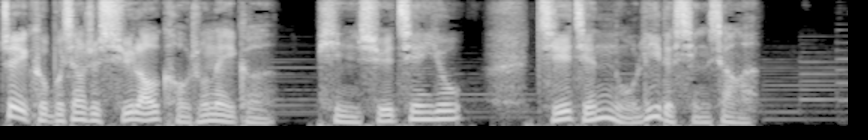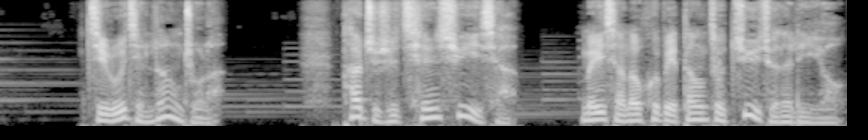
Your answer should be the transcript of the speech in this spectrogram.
这可不像是徐老口中那个品学兼优、节俭努力的形象啊。季如锦愣住了，他只是谦虚一下。没想到会被当做拒绝的理由。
